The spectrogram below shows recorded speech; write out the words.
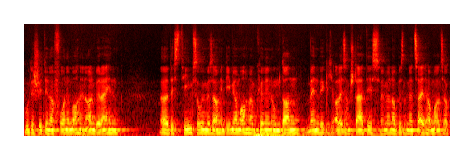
gute Schritte nach vorne machen in allen Bereichen äh, des Teams, so wie wir es auch in dem Jahr machen haben können, um dann, wenn wirklich alles am Start ist, wenn wir noch ein bisschen mehr Zeit haben als auch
